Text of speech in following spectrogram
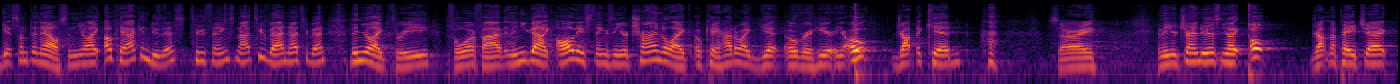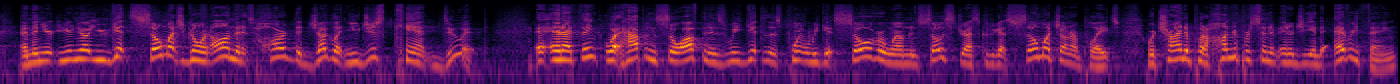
get something else and you're like, okay, I can do this. Two things, not too bad, not too bad. Then you're like three, four, five, and then you got like all these things and you're trying to like, okay, how do I get over here? And you're, oh, drop the kid. Sorry. And then you're trying to do this and you're like, oh, drop my paycheck. And then you're, you know, you get so much going on that it's hard to juggle it and you just can't do it. And I think what happens so often is we get to this point where we get so overwhelmed and so stressed because we got so much on our plates. We're trying to put 100% of energy into everything.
